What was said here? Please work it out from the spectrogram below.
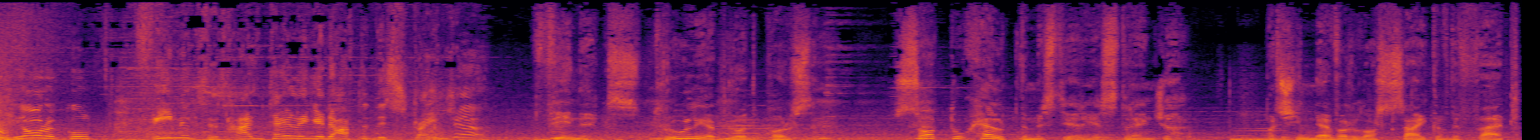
to the Oracle, Fenyx is hightailing it after this stranger? Fenyx, truly a good person, sought to help the mysterious stranger. But she never lost sight of the fact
